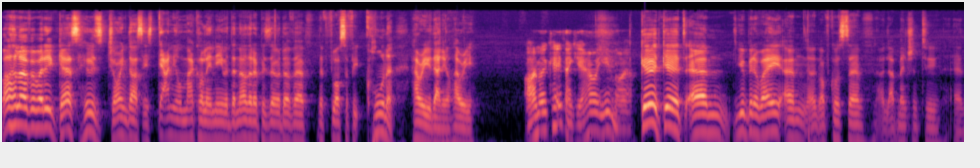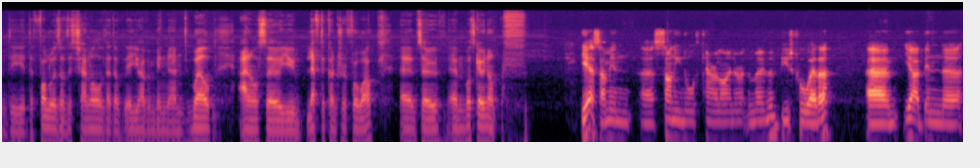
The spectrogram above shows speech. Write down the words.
Well, hello everybody. Guess who's joined us? It's Daniel McElhinney with another episode of uh, the Philosophy Corner. How are you, Daniel? How are you? I'm okay, thank you. How are you, Maya? Good, good. Um, you've been away. Um, uh, of course, uh, I've mentioned to um, the the followers of this channel that uh, you haven't been um, well, and also you left the country for a while. Um, so, um, what's going on? Yes, I'm in uh, sunny North Carolina at the moment. Beautiful weather. Um, yeah, I've been uh,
